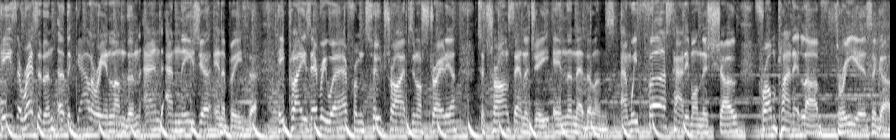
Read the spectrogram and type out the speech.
He's a resident at the Gallery in London and Amnesia in. Ibiza. He plays everywhere from Two Tribes in Australia to Trance Energy in the Netherlands. And we first had him on this show from Planet Love three years ago.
